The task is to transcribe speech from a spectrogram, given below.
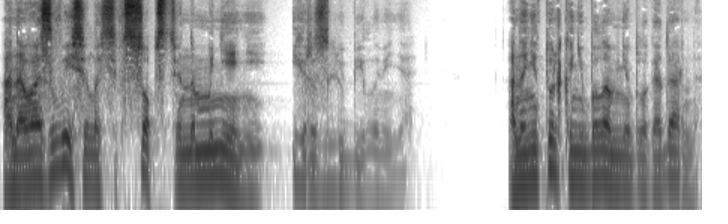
Она возвысилась в собственном мнении и разлюбила меня. Она не только не была мне благодарна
